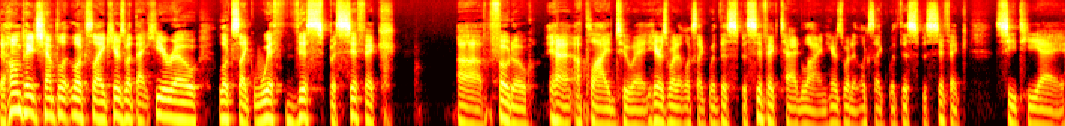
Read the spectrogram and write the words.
the homepage template looks like. Here's what that hero looks like with this specific uh, photo uh, applied to it. Here's what it looks like with this specific tagline. Here's what it looks like with this specific CTA.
